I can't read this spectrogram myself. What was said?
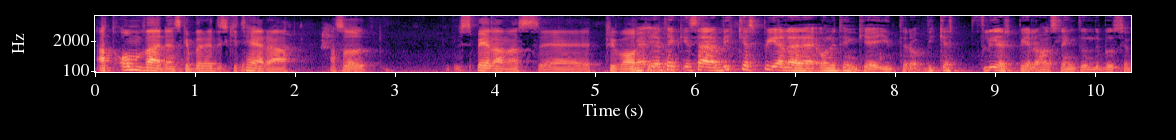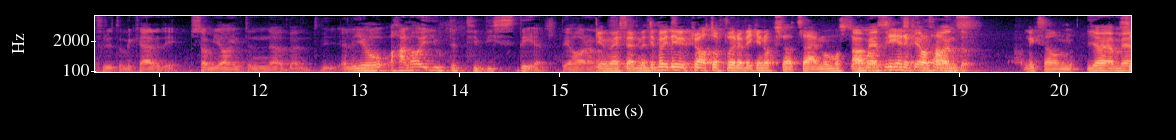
att omvärlden ska börja diskutera Alltså Spelarnas eh, privatliv. Men jag tänker så här, vilka spelare, och nu tänker jag inte då, vilka fler spelare har han slängt under bussen förutom Icardi? Som jag inte nödvändigtvis... Eller jo, han har ju gjort det till viss del. Det har han Jo, men, exakt, men det var ju det vi pratade om förra veckan också, att så här, man måste Ja, man jag se det från hans... Liksom... Ja, ja men jag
